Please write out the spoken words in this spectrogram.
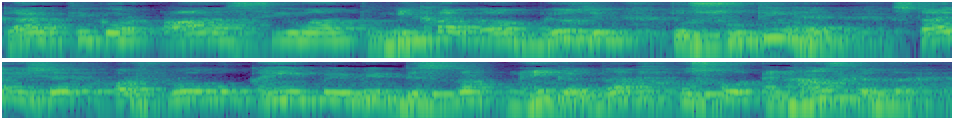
कार्तिक और आर सिवात मिखा का म्यूज़िक जो शूटिंग है स्टाइलिश है और फ्लो को कहीं पे भी डिस्टर्ब नहीं करता, उसको एनहांस करता है।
